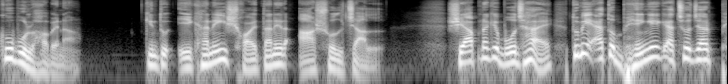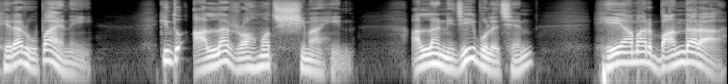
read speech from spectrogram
কবুল হবে না। কিন্তু এখানেই শয়তানের আসল চাল। সে আপনাকে বোঝায়, তুমি এত ভেঙে গেছো যার ফেরার উপায় নেই। কিন্তু আল্লাহর রহমত সীমাহীন। আল্লাহ নিজেই বলেছেন, হে আমার বান্দারা,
